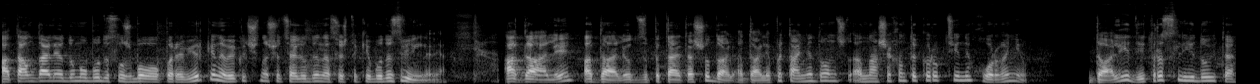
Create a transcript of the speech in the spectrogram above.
А там далі, я думаю, буде службова перевірка. Не виключено, що ця людина все ж таки буде звільнена. А далі, а далі, от запитайте, а що далі? А далі питання до наших антикорупційних органів. Далі йдіть, розслідуйте.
